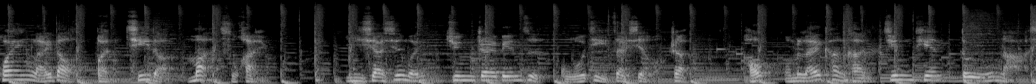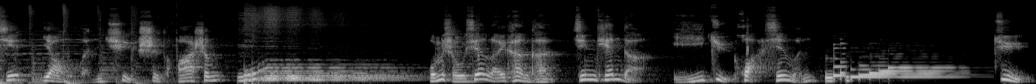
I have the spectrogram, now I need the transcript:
欢迎来到本期的慢速汉语。以下新闻均摘编自国际在线网站。好，我们来看看今天都有哪些要闻趣事的发生。我们首先来看看今天的一句话新闻。据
